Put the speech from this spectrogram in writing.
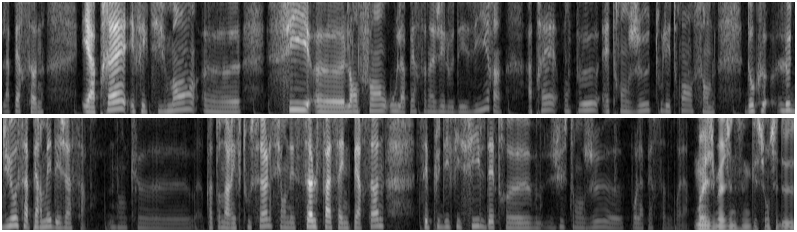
la personne. Et après, effectivement, si l'enfant ou la personne âgée le désire, après, on peut être en jeu tous les trois ensemble. Donc le duo, ça permet déjà ça. Donc, euh, quand on arrive tout seul, si on est seul face à une personne, c'est plus difficile d'être euh, juste en jeu euh, pour la personne. Voilà. Oui, j'imagine, c'est une question aussi de,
